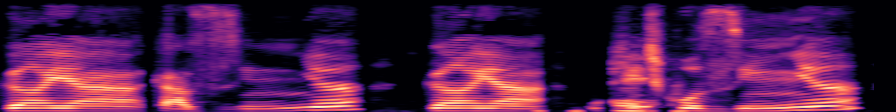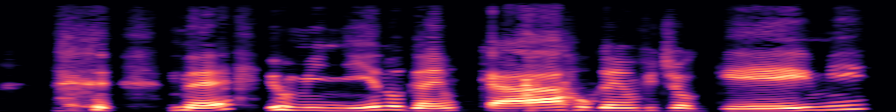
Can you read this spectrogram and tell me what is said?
ganha casinha, ganha o kit é. cozinha, né? E o menino ganha um carro, ganha um videogame,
